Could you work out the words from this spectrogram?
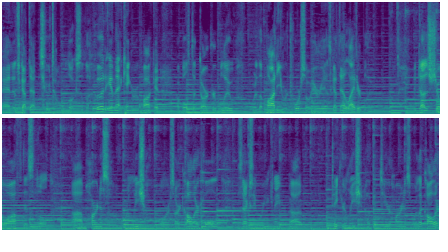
and it's got that two-tone look. So the hood and that kangaroo pocket are both the darker blue, where the body or torso area has got that lighter blue. It does show off this little um, harness or leash, or sorry, collar hole. This is actually where you can uh, take your leash and hook it to your harness or the collar.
